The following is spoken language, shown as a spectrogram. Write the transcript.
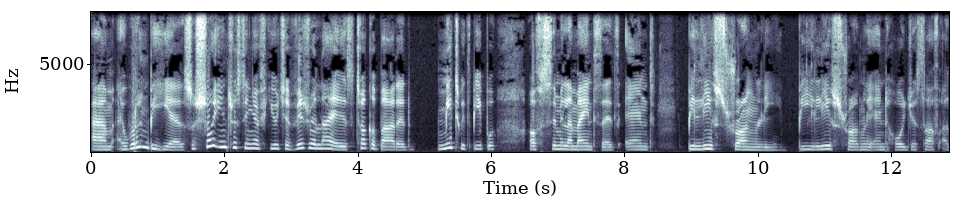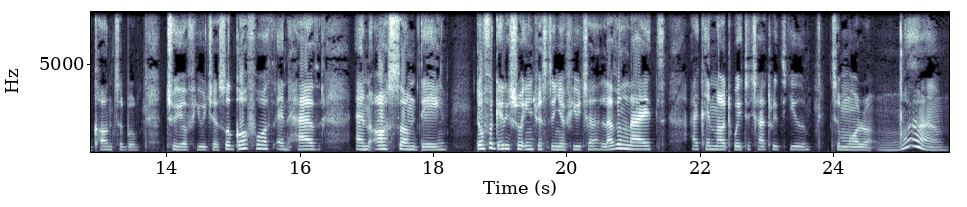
um, I wouldn't be here. So show interest in your future, visualize, talk about it, meet with people of similar mindsets, and believe strongly believe strongly and hold yourself accountable to your future. So go forth and have an awesome day. Don't forget to show interest in your future. Love and light. I cannot wait to chat with you tomorrow. Mwah.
